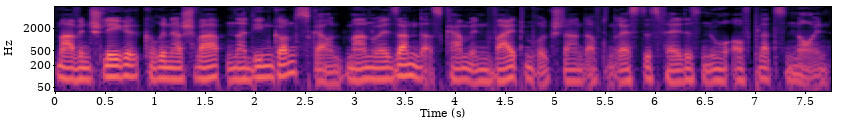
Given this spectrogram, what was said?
Marvin Schlegel, Corinna Schwab, Nadine Gonska und Manuel Sanders kamen in weitem Rückstand auf den Rest des Feldes nur auf Platz 9.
